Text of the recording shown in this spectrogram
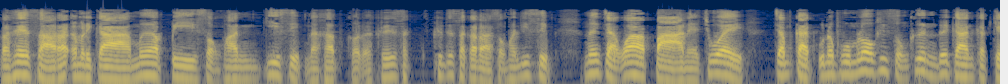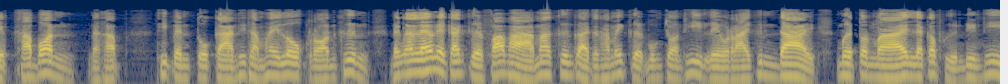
ประเทศสหรัฐอเมริกาเมื่อปี 2020 นะครับคริสตศัก คริสตศักราช 2020 เนื่องจากว่าป่าเนี่ยช่วยจำกัดอุณหภูมิโลกที่สูงขึ้น ด้วยการกักเก็บคาร์บอนนะครับที่เป็นตัวการที่ทำให้โลกร้อนขึ้น ดังนั้นแล้วเนี่ยการเกิดฟ้าผ่ามากขึ้นก็อาจจะทำให้เกิดวงจรที่เลวร้ายขึ้นได้ เมื่อต้นไม้และก็ผืนดินที่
